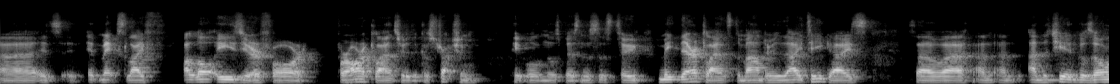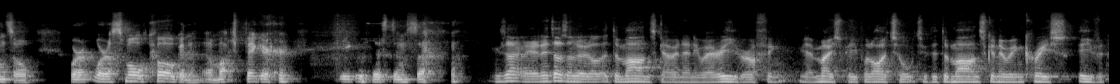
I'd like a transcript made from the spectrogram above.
uh, it's, it makes life a lot easier for for our clients who are the construction people in those businesses to meet their clients' demand who are the IT guys. So uh, and and and the chain goes on. So we're we're a small cog in a much bigger ecosystem. So. Exactly, and it doesn't look like the demand's going anywhere either. I think you know, most people I talk to, the demand's going to increase. Even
